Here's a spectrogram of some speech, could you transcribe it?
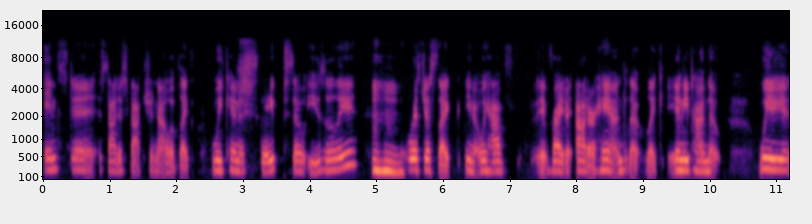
instant satisfaction now of like, we can escape so easily mm-hmm. with just like you know we have it right at our hand that like anytime that we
